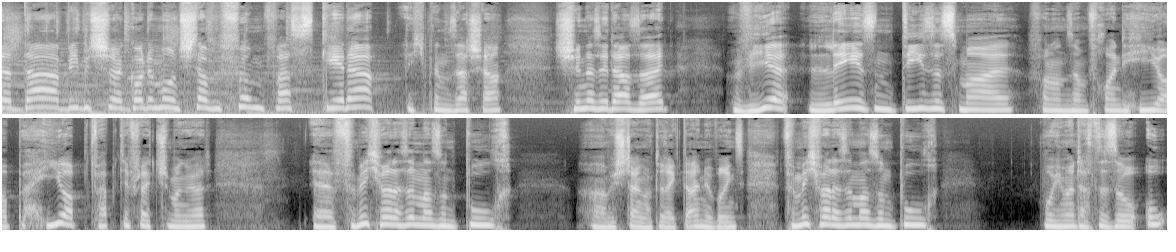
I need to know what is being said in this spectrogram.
wieder da. Biblischer Goldemond, Staffel 5. Was geht ab? Ich bin Sascha. Schön, dass ihr da seid. Wir lesen dieses Mal von unserem Freund Hiob. Hiob, habt ihr vielleicht schon mal gehört? Äh, für mich war das immer so ein Buch. Ah, wir steigen auch direkt ein übrigens. Für mich war das immer so ein Buch, wo ich immer dachte so, oh,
